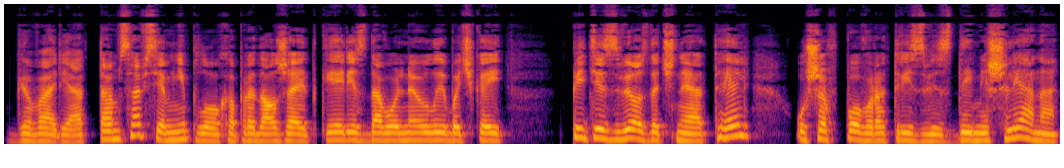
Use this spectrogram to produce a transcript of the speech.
«Говорят, там совсем неплохо», — продолжает Кэрри с довольной улыбочкой. «Пятизвездочный отель, у шеф-повара три звезды Мишлена.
